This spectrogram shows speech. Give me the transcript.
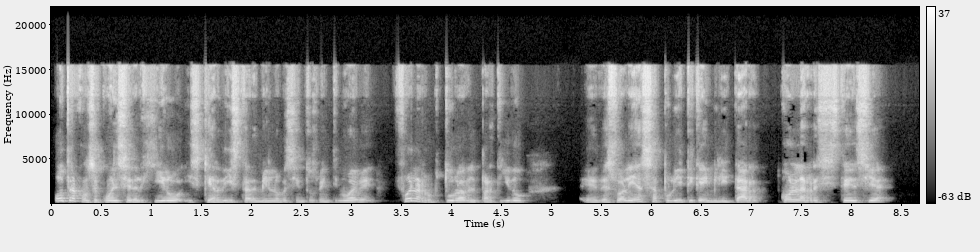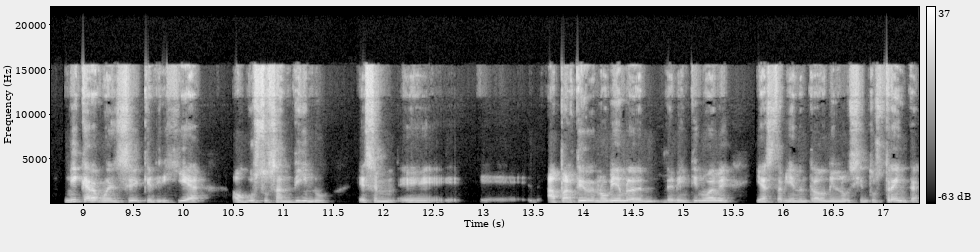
Otra consecuencia del giro izquierdista de 1929 fue la ruptura del partido eh, de su alianza política y militar con la resistencia nicaragüense que dirigía Augusto Sandino eh, eh, a partir de noviembre de, de, 29 y hasta bien entrado 1930,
